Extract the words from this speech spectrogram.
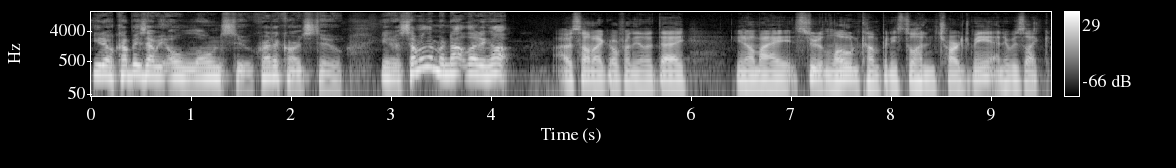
you know, companies that we owe loans to, credit cards to, you know, some of them are not letting up. I was telling my girlfriend the other day you know my student loan company still hadn't charged me and it was like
